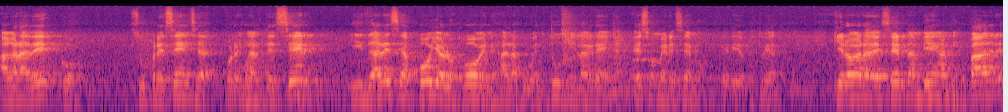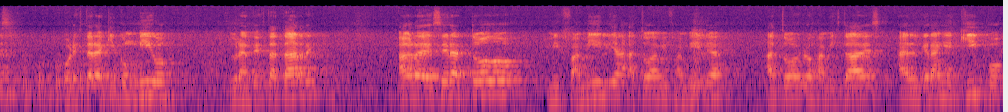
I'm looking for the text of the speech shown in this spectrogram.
Agradezco su presencia por enaltecer y dar ese apoyo a los jóvenes, a la juventud milagreña. Eso merecemos, queridos estudiantes. Quiero agradecer también a mis padres por estar aquí conmigo durante esta tarde. Agradecer a toda mi familia, a toda mi familia, a todos los amistades, al gran equipo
